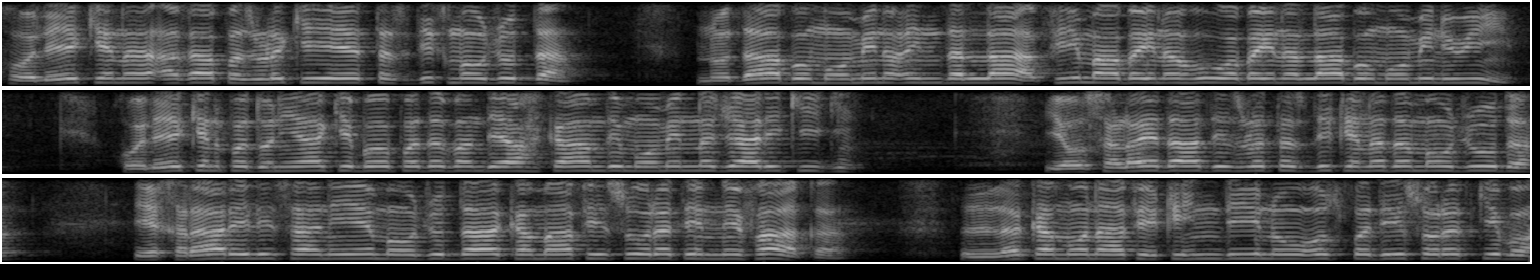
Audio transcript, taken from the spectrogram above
خو لیکن هغه په زړه کې تصدیق موجود ده نو دا به مؤمن عند الله فيما بينه وبين الله به مؤمن وي خو لیکن په دنیا کې به په د باندې احکام د مؤمن نه جاری کیږي یو سړی دا د زړه تصدیق نه ده موجود اقرار لسانی موجود ده کما فی صورت النفاق لکه منافقین دی نو اوس په دې صورت کې به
